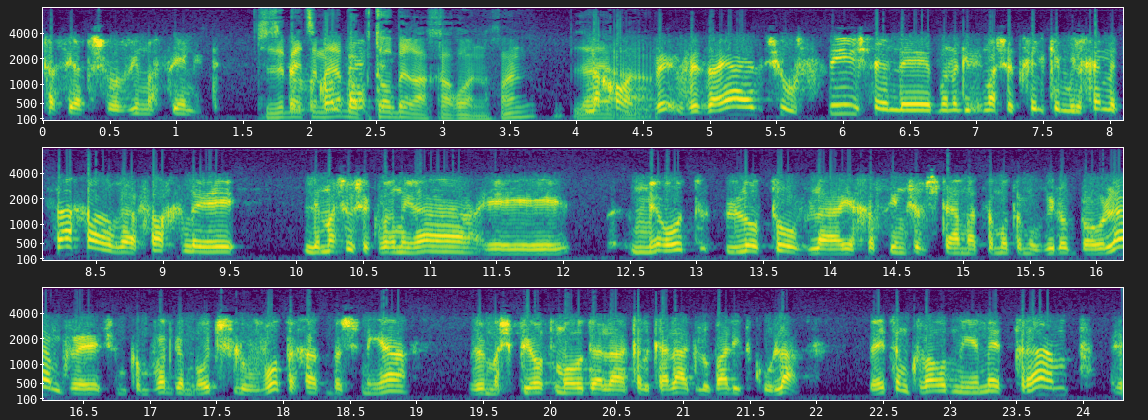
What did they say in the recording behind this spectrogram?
תעשיית השבבים הסינית. שזה בעצם היה טוב. באוקטובר האחרון, נכון? נכון, היה... ו- וזה היה איזשהו שיא של, אה, בוא נגיד, מה שהתחיל כמלחמת סחר והפך ל- למשהו שכבר נראה אה, מאוד לא טוב ליחסים של שתי המעצמות המובילות בעולם, ושהן כמובן גם מאוד שלובות אחת בשנייה ומשפיעות מאוד על הכלכלה הגלובלית כולה. בעצם כבר עוד מימי טראמפ אה,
